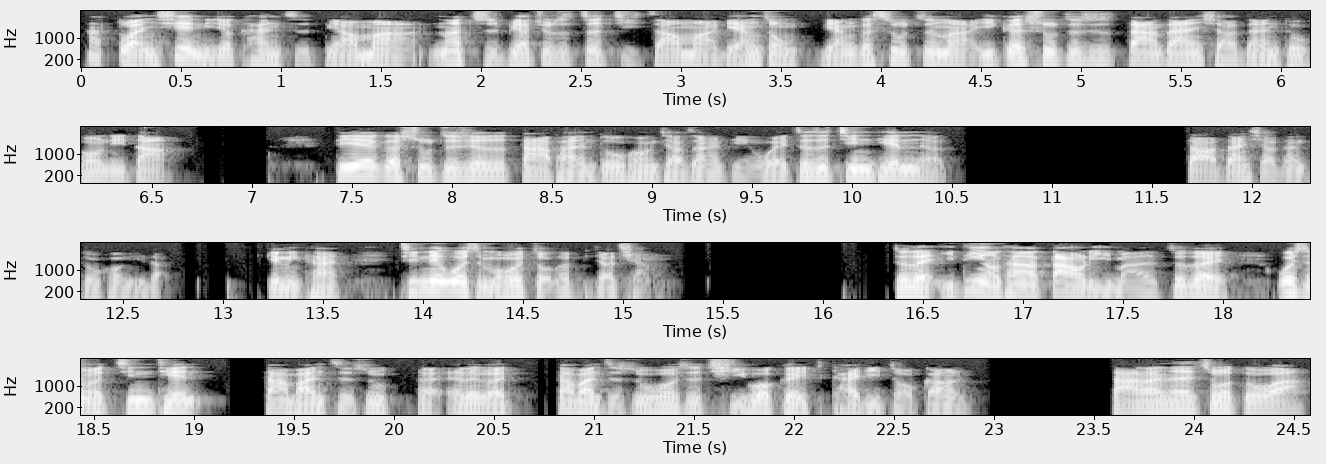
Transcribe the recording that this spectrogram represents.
那短线你就看指标嘛。那指标就是这几招嘛，两种两个数字嘛。一个数字是大单、小单多空力大，第二个数字就是大盘多空交战的点位。这是今天的大单、小单多空力大，给你看今天为什么会走的比较强，对不对？一定有它的道理嘛，对不对？为什么今天大盘指数呃那个大盘指数或是期货可以开低走高？大单在做多啊，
